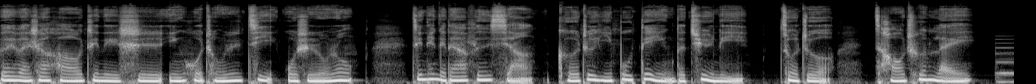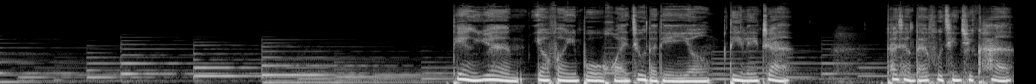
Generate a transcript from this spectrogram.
各位晚上好，这里是萤火虫日记，我是蓉蓉。今天给大家分享《隔着一部电影的距离》，作者曹春雷。电影院要放一部怀旧的电影《地雷战》，他想带父亲去看。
